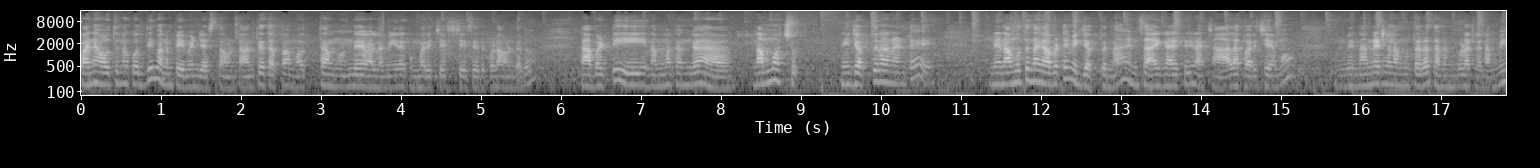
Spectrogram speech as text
పని అవుతున్న కొద్దీ మనం పేమెంట్ చేస్తూ ఉంటాం. అంతే తప్ప మొత్తం ముందే వాళ్ళ మీద కుమ్మరిచ్చేసి చేసేది కూడా ఉండదు. కాబట్టి నమ్మకంగా నమ్మొచ్చు. నేను చెప్తున్నానంటే నేను నమ్ముతున్నా కాబట్టి మీకు చెప్తున్నా. అండ్ సాయి గాయత్రి నాకు చాలా పరిచయము. మీరు నన్ను ఎట్లా నమ్ముతారో తనని కూడా అట్లా నమ్మి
